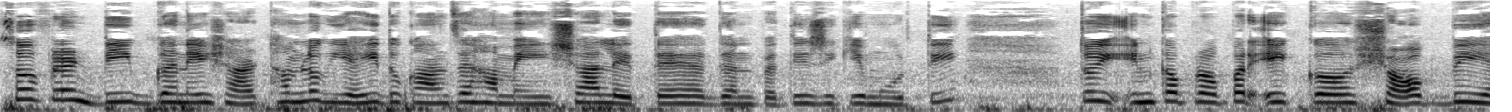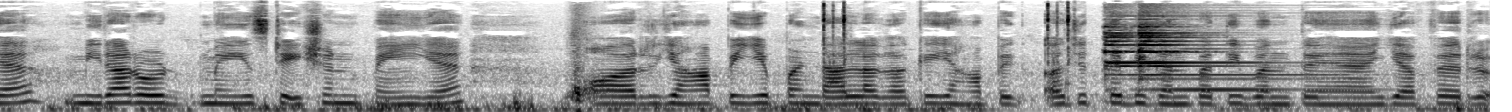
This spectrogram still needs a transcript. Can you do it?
सो फ्रेंड दीप गणेश आर्ट हम लोग यही दुकान से हमेशा लेते हैं गणपति जी की मूर्ति। तो इनका प्रॉपर एक शॉप भी है मीरा रोड में ही स्टेशन पे ही है। और यहाँ पे ये पंडाल लगा के यहाँ पे जितने भी गणपति बनते हैं या फिर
